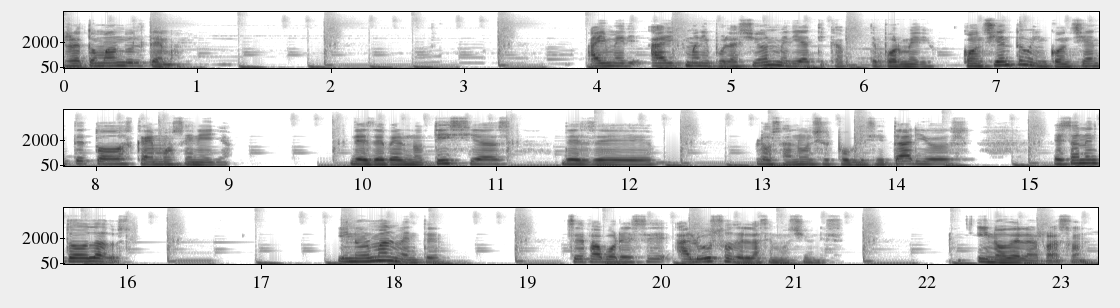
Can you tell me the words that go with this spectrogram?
Retomando el tema. Hay, manipulación mediática de por medio. Consciente o inconsciente, todos caemos en ella. Desde ver noticias, desde los anuncios publicitarios, están en todos lados. Y normalmente se favorece al uso de las emociones y no de la razón.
